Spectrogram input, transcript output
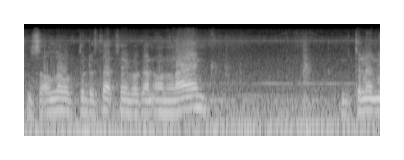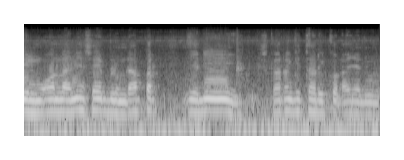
Insya Allah waktu dekat saya bakal online. Kebetulan ilmu online-nya saya belum dapat. Jadi sekarang kita record aja dulu.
